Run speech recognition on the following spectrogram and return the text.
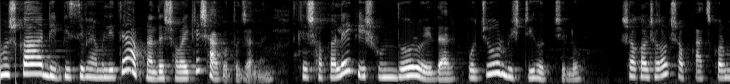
নমস্কার ডিপিসি ফ্যামিলিতে আপনাদের সবাইকে স্বাগত জানাই। আজকে সকালে কি সুন্দর ওয়েদার প্রচুর বৃষ্টি হচ্ছিল। সকাল সকাল সব কাজকর্ম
